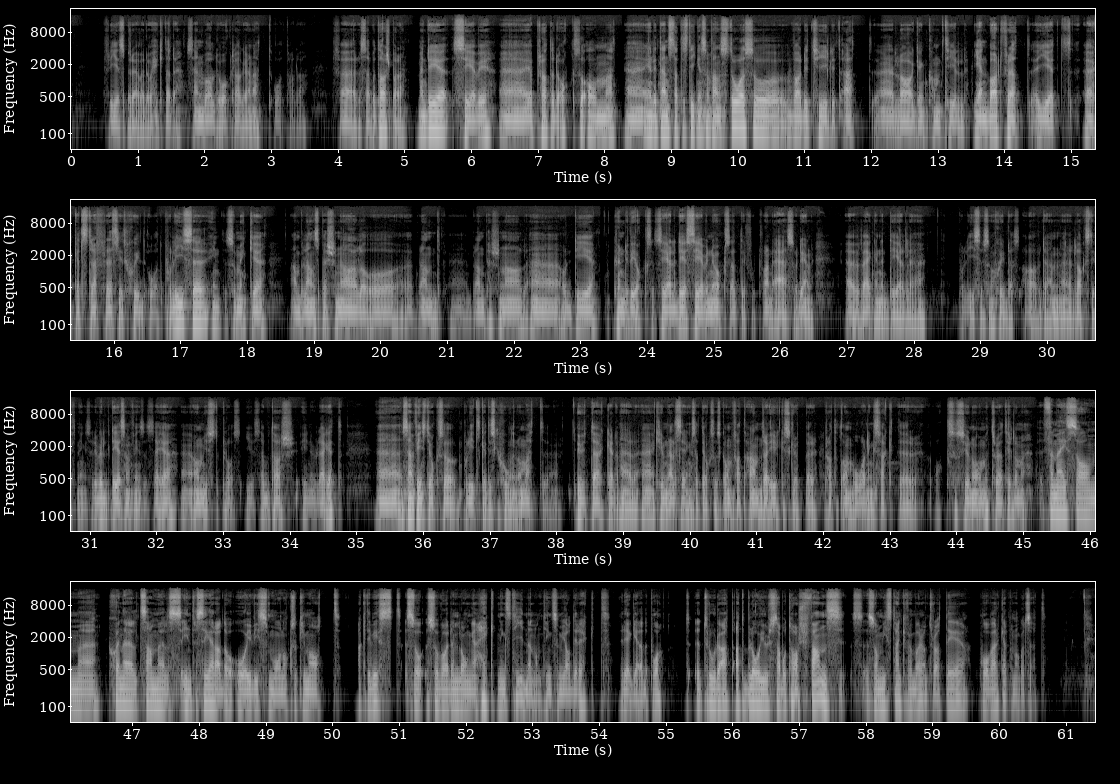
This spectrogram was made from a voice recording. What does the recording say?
frihetsberövade och häktade. Sen valde åklagaren att åtala för sabotage bara. Men det ser vi. Eh, jag pratade också om att eh, enligt den statistiken som fanns då så var det tydligt att eh, lagen kom till enbart för att ge ett ökat straffrättsligt skydd åt poliser, inte så mycket ambulanspersonal och brand, brandpersonal och det kunde vi också se, eller det ser vi nu också att det fortfarande är så, det är en övervägande del poliser som skyddas av den eh, lagstiftningen. Så det är väl det som finns att säga eh, om just blåljussabotage i nuläget. Eh, sen finns det också politiska diskussioner om att eh, utöka den här eh, kriminaliseringen så att det också ska omfatta andra yrkesgrupper. Pratat om ordningsvakter och socionomer tror jag till och med. För mig som eh, generellt samhällsintresserad och, och i viss mån också klimataktivist så, så var den långa häktningstiden någonting som jag direkt reagerade på. Eh, tror du att, att blåljussabotage fanns som misstanke från början? Tror du att det påverkar på något sätt?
